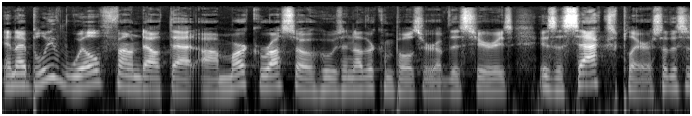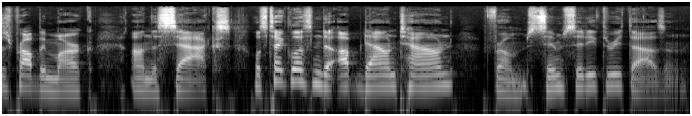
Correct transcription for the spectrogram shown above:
And I believe Will found out that uh, Marc Russo, who is another composer of this series, is a sax player. So this is probably Marc on the sax. Let's take a listen to Up Downtown from SimCity 3000.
